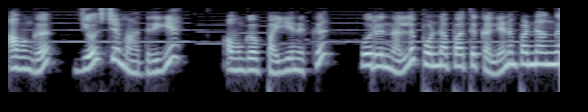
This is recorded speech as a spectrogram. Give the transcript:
அவங்க யோசிச்ச மாதிரியே அவங்க பையனுக்கு ஒரு நல்ல பொண்ணை பார்த்து கல்யாணம் பண்ணாங்க.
